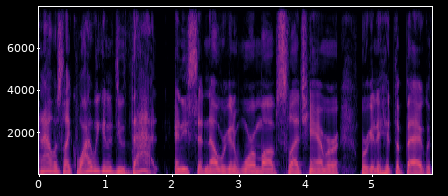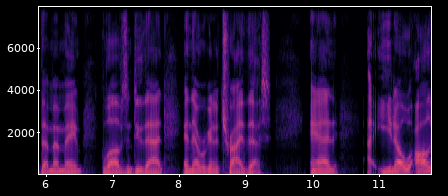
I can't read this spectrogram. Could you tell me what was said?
And I was like, why are we going to do that? And he said, no, we're going to warm up, sledgehammer. We're going to hit the bag with MMA gloves and do that. And then we're going to try this. And, uh, you know, all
